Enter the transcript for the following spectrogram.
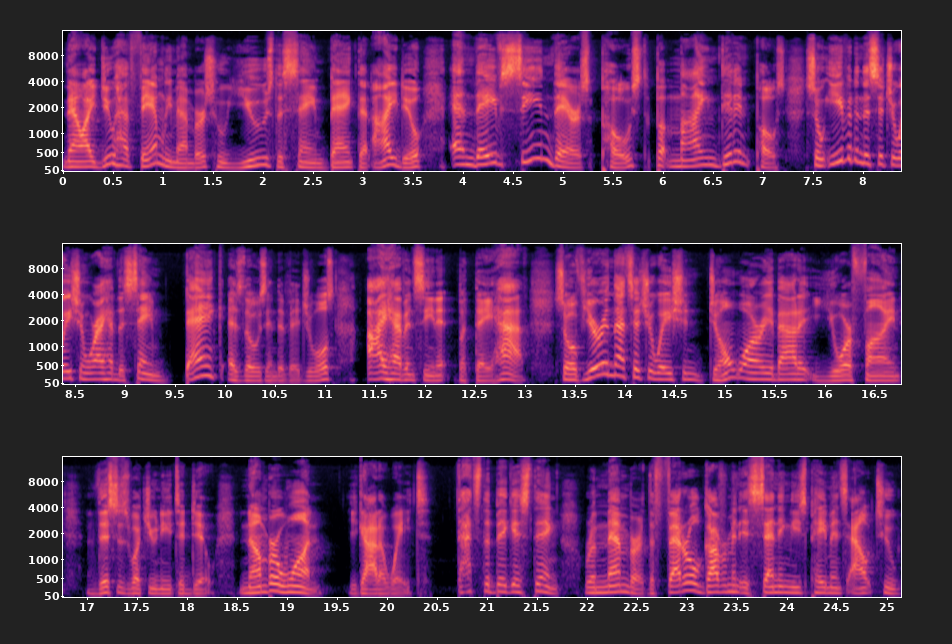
Now, I do have family members who use the same bank that I do, and they've seen theirs post, but mine didn't post. So even in the situation where I have the same bank as those individuals. I haven't seen it, but they have. So if you're in that situation, don't worry about it. You're fine. This is what you need to do. Number one, you got to wait. That's the biggest thing. Remember, the federal government is sending these payments out to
